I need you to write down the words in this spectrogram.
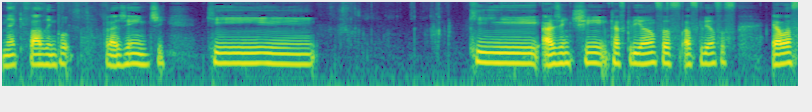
né? Que fazem pra gente que que a gente que as crianças as crianças elas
